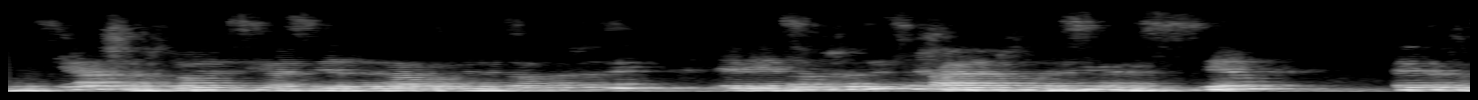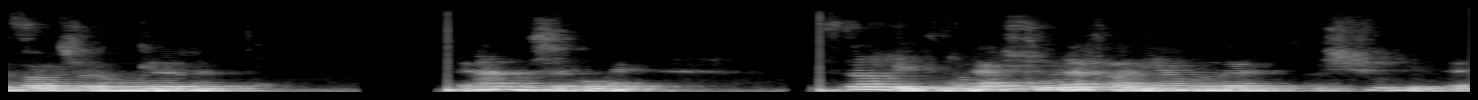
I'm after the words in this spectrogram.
אני מזכירה שאנחנו לא מנסים להסביר את הדאטה או לייצר תחזית, לייצר תחזית, סליחה, אלא אנחנו מנסים להסביר את התוצאות של המודל הזה. ואז מה שקורה, surrogate model שהוא בדרך כלל מודל פשוט יותר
